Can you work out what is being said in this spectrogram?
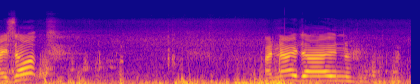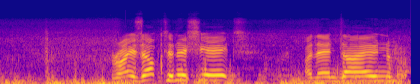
Rise up. And now down. Rise up to initiate. And then down.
